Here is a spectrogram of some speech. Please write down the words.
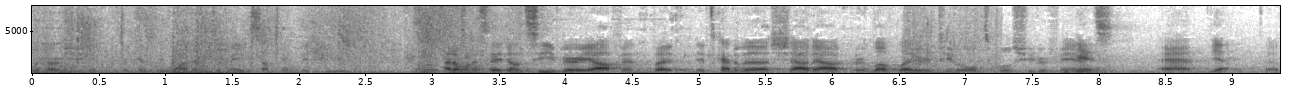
with our shooting because we wanted to make something that you, I don't want to say don't see very often, but it's kind of a shout out or love letter to old school shooter fans. And yeah, that,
